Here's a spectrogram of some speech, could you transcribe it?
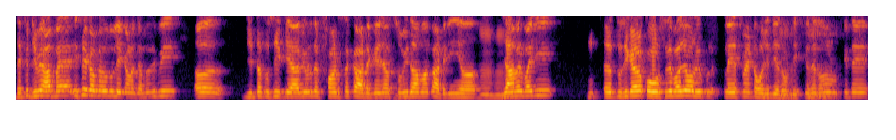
ਦੇਖੋ ਜਿਵੇਂ ਆ ਮੈਂ ਇਸੇ ਗੱਲ ਤੇ ਤੁਹਾਨੂੰ ਲੈ ਕੇ ਆਉਣਾ ਚਾਹੁੰਦਾ ਸੀ ਵੀ ਜਿੱਦਾਂ ਤੁਸੀਂ ਕਿਹਾ ਵੀ ਉਹਨਾਂ ਦੇ ਫੰਡਸ ਘਟ ਗਏ ਜਾਂ ਸੁਵਿਧਾਵਾਂ ਘਟ ਗਈਆਂ। ਜਾਂ ਫਿਰ ਬਾਈ ਜੀ ਅਹ, ਤੁਸੀਂ ਕਹਿ ਰਹੇ ਕੋਰਸ ਦੇ ਬਾਅਦ ਜੋ ਰਿਪਲੇਸਮੈਂਟ ਹੋ ਜਾਂਦੀ ਹੈ ਤੁਹਾਡੀ। ਕਿਸੇ। ਨੂੰ ਕਿਤੇ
